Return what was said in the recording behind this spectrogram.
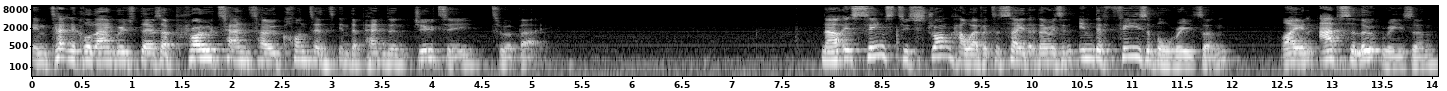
In technical language, there's a pro tanto content independent duty to obey. Now, it seems too strong, however, to say that there is an indefeasible reason, i.e., an absolute reason,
